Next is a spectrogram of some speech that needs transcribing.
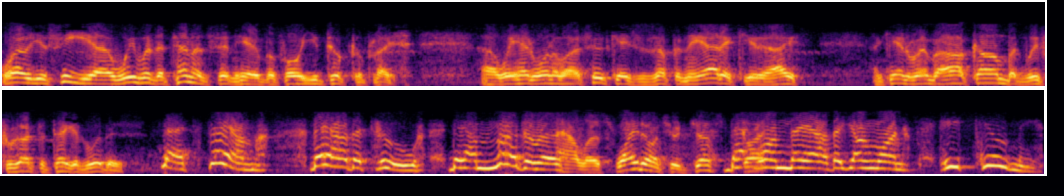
well, you see, uh, we were the tenants in here before you took the place. Uh, we had one of our suitcases up in the attic here. I, I can't remember how come, but we forgot to take it with us. That's them. They are the two. They are murderers. Alice, why don't you just... That drive- one there, the young one, he killed me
